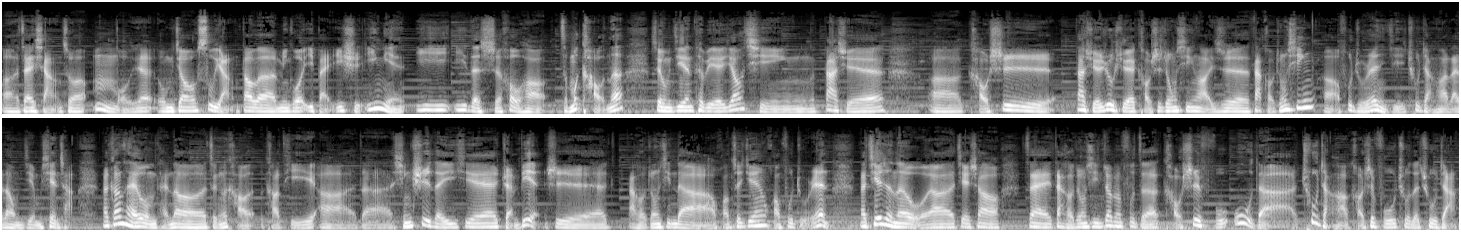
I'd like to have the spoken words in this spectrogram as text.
呃，在想说，嗯，我们我们教素养到了民国一百一十一年一一一的时候哈，怎么考呢？所以，我们今天特别邀请大学。呃，考试大学入学考试中心啊，也就是大考中心啊，副主任以及处长啊，来到我们节目现场。那刚才我们谈到整个考考题啊的形式的一些转变，是大考中心的黄翠娟黄副主任。那接着呢，我要介绍在大考中心专门负责考试服务的处长啊，考试服务处的处长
